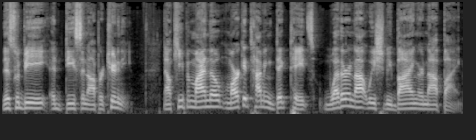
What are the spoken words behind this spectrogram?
this would be a decent opportunity. Now, keep in mind though, market timing dictates whether or not we should be buying or not buying.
